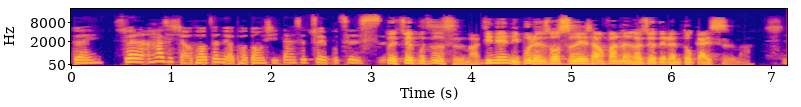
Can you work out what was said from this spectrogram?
对，虽然他是小偷，真的有偷东西，但是罪不至死。对，罪不至死嘛。今天你不能说世界上犯任何罪的人都该死嘛？是，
